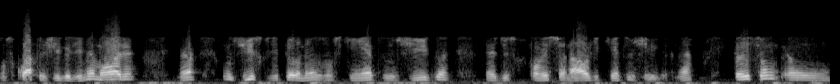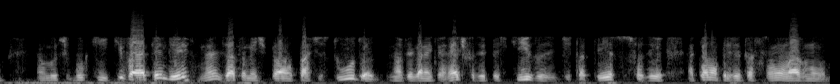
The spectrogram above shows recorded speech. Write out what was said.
uns 4 GB de memória, né? uns discos de pelo menos uns 500 GB, né? disco convencional de 500 GB. Né? Então esse é um, é um, é um notebook que, que, vai atender né? exatamente para a parte de estudo, navegar na internet, fazer pesquisas, editar textos, fazer até uma apresentação lá no,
